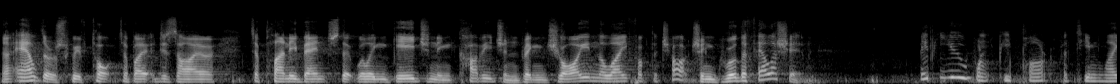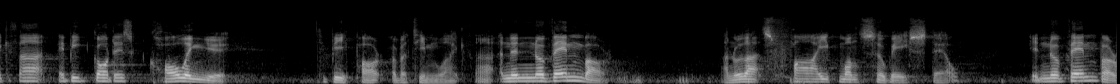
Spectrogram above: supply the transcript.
Now, elders, we've talked about a desire to plan events that will engage and encourage and bring joy in the life of the church and grow the fellowship. Maybe you want to be part of a team like that. Maybe God is calling you to be part of a team like that. And in November, I know that's five months away still. In November,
